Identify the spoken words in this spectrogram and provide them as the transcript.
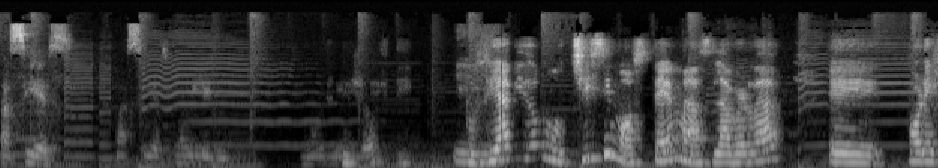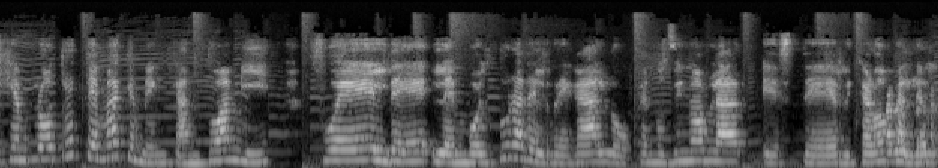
Así es. Así es, muy lindo. Muy lindo. Pues sí, ha habido muchísimos temas, la verdad. Eh, por ejemplo, otro tema que me encantó a mí fue el de la envoltura del regalo, que nos vino a hablar este Ricardo Calderón.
